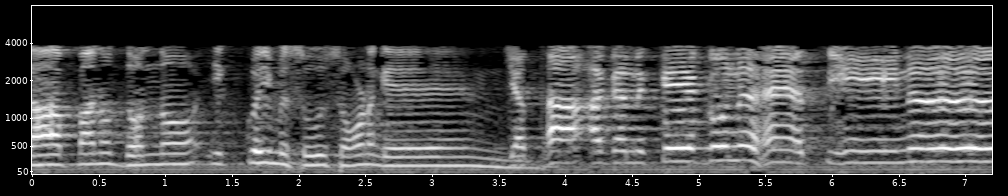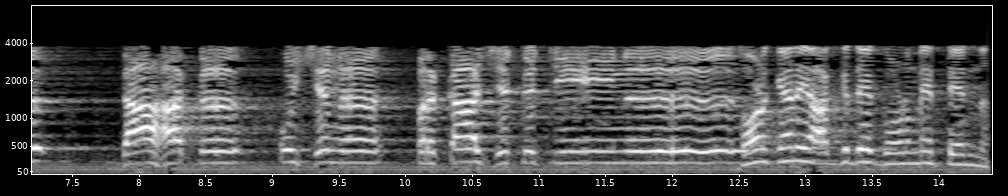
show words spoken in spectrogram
ਤਾਂ ਆਪਾਂ ਨੂੰ ਦੋਨੋਂ ਇੱਕੋ ਹੀ ਮਹਿਸੂਸ ਹੋਣਗੇ। ਜਥਾ ਅਗਨ ਕੇ ਗੁਣ ਹੈ ਤੀਨ ਦਾਹਕ ਉਸ਼ਨ ਪ੍ਰਕਾਸ਼ਕ ਚੀਨ। ਹੁਣ ਕਹਿੰਦੇ ਅੱਗ ਦੇ ਗੁਣ ਨੇ ਤਿੰਨ।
